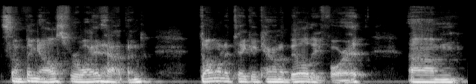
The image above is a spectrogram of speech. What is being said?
something else for why it happened, don't want to take accountability for it. Um,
